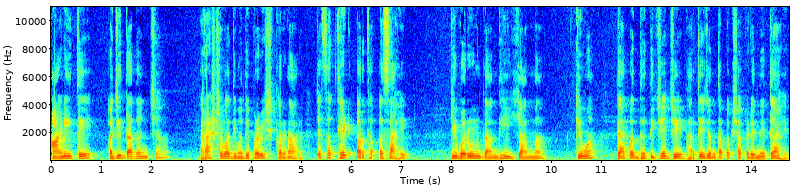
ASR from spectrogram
आणि ते अजितदादांच्या राष्ट्रवादीमध्ये प्रवेश करणार याचा थेट अर्थ असा आहे की वरुण गांधी यांना किंवा त्या पद्धतीचे जे भारतीय जनता पक्षाकडे नेते आहेत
